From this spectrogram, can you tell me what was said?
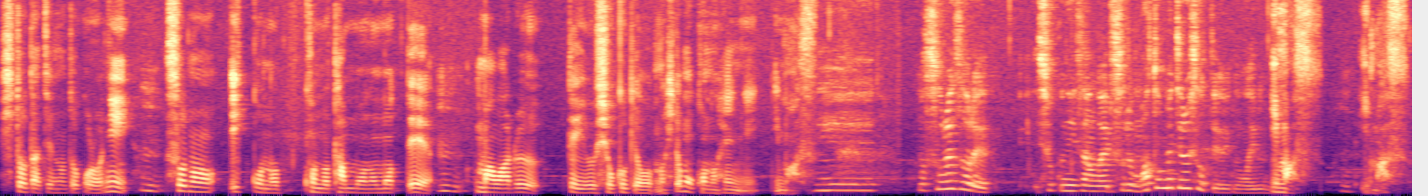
人たちのところにうん。その一個のこの反物を持ってうん。回るっていう職業の人もこの辺にいます。それぞれ職人さんがいる。それをまとめてる人っていうのがいるんですか？います。います。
